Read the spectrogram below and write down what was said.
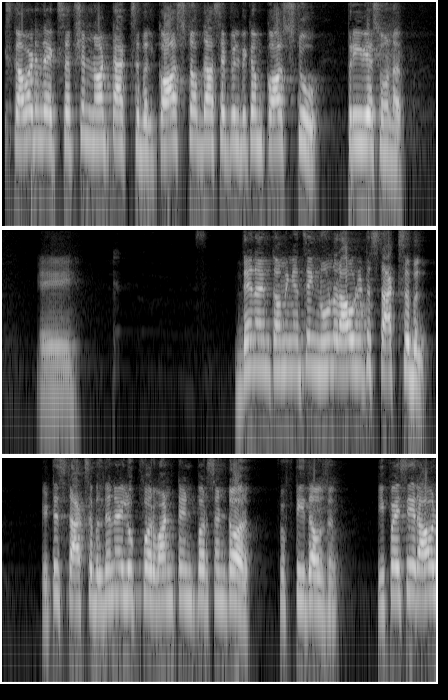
it's covered in the exception, not taxable. Cost of the asset will become cost to previous owner. A. Then I'm coming and saying, no, no, Rahul, it is taxable. It is taxable. Then I look for 110% or 50,000. If I say Rahul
